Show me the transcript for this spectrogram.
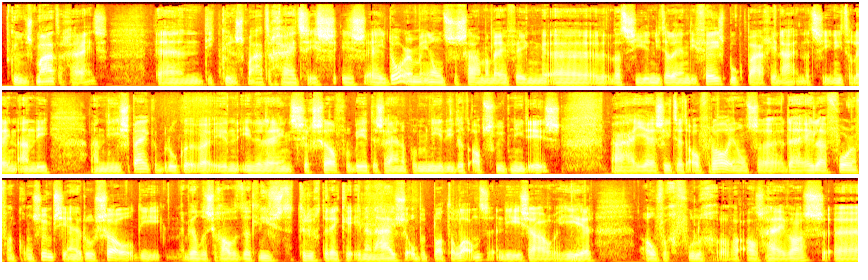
kunstmatigheid. En die kunstmatigheid is, is enorm in onze samenleving. Uh, dat zie je niet alleen in die Facebookpagina... en dat zie je niet alleen aan die, aan die spijkerbroeken... waarin iedereen zichzelf probeert te zijn op een manier die dat absoluut niet is. Maar je ziet het overal in onze, de hele vorm van consumptie. En Rousseau die wilde zich altijd het liefst terugtrekken in een huisje op het platteland. En die zou hier overgevoelig als hij was, uh,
